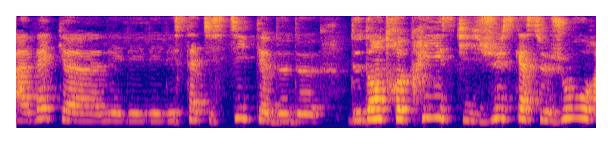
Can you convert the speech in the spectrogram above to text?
avec euh, les, statistiques de, d'entreprises qui jusqu'à ce jour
